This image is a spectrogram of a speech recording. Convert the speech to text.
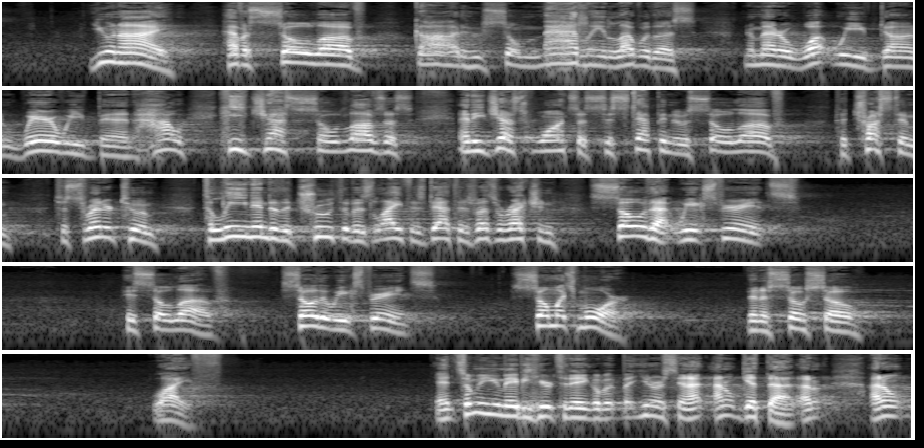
You and I have a so love God who's so madly in love with us, no matter what we've done, where we've been, how He just so loves us. And He just wants us to step into His so love, to trust Him, to surrender to Him, to lean into the truth of His life, His death, His resurrection, so that we experience His so love, so that we experience so much more than a so so life. And some of you may be here today and go, but, but you don't understand, I, I don't get that. I don't, I don't,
